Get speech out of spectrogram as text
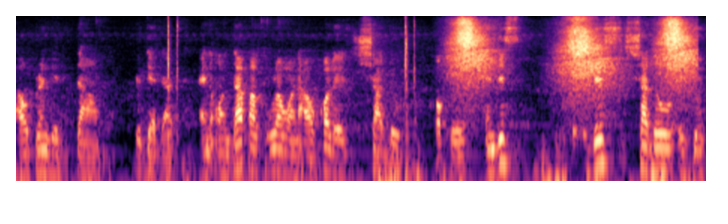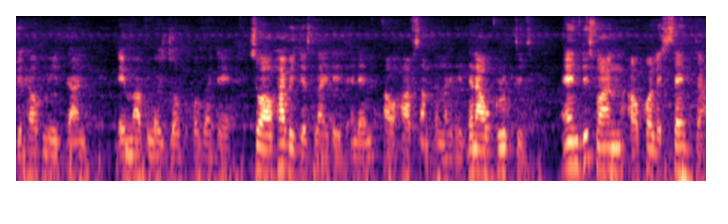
I'll bring it down. You get that? And on that particular one I'll call it shadow. Okay? And this this shadow is going to help me done a marvelous job over there. So I'll have it just like this and then I'll have something like that then I'll group it. And this one I'll call it center.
